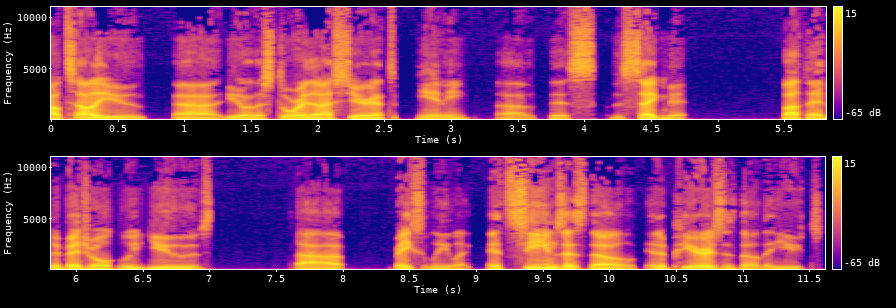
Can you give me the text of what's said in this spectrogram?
I'll tell you, uh, you know, the story that I shared at the beginning of this this segment about the individual who used, uh, basically like it seems as though it appears as though they used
